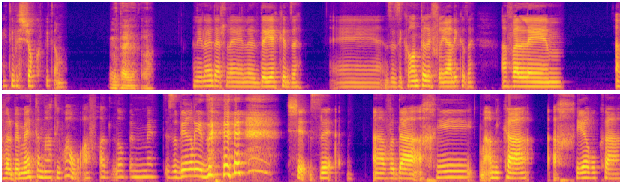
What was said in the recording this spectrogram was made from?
הייתי בשוק פתאום. מתי זה קרה? אני לא יודעת לדייק את זה. אה, זה זיכרון פריפריאלי כזה. אבל, אה, אבל באמת אמרתי, וואו, אף אחד לא באמת הסביר לי את זה, שזה העבודה הכי מעמיקה, הכי ארוכה,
